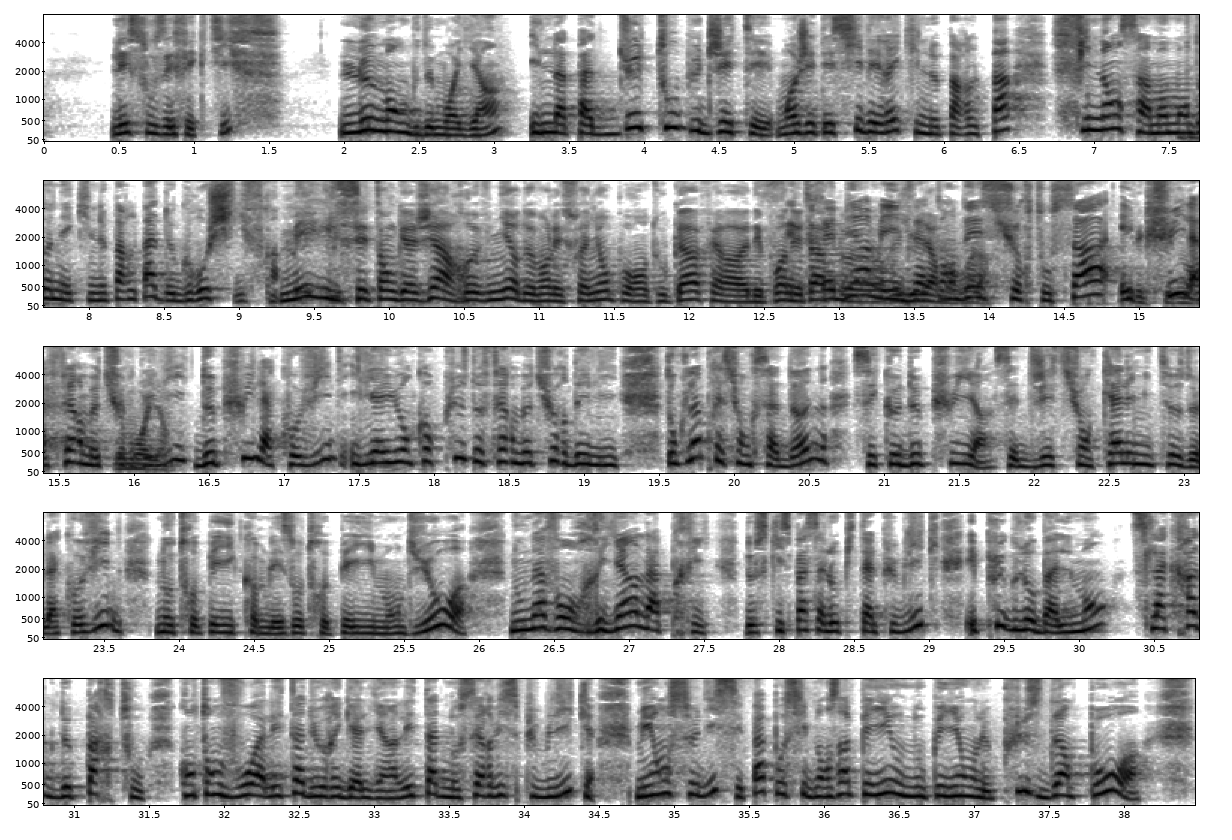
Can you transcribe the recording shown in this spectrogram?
les sous-effectifs, le manque de moyens. Il n'a pas du tout budgété. Moi, j'étais sidéré qu'il ne parle pas finance à un moment donné, qu'il ne parle pas de gros chiffres. Mais il s'est engagé à revenir devant les soignants pour en tout cas faire euh, des points d'étape. Très bien, mais ils attendaient surtout ça. Et puis la fermeture des lits. Depuis la Covid, il y a eu encore plus de fermeture des lits. Donc l'impression que ça donne, c'est que depuis cette gestion calamiteuse de la Covid, notre pays comme les autres pays mondiaux, nous n'avons rien appris de ce qui se passe à l'hôpital public. Et plus globalement, cela craque de partout. Quand on voit l'état du régalien, l'état de nos services publics, mais on se dit c'est pas possible dans un pays où nous payons le plus d'impôts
